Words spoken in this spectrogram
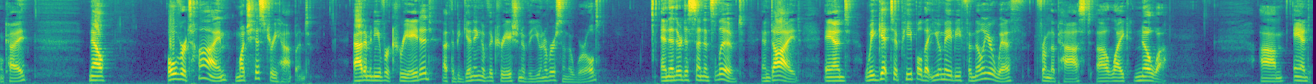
Okay? Now, over time, much history happened. Adam and Eve were created at the beginning of the creation of the universe and the world, and then their descendants lived and died. And we get to people that you may be familiar with from the past, uh, like Noah um, and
